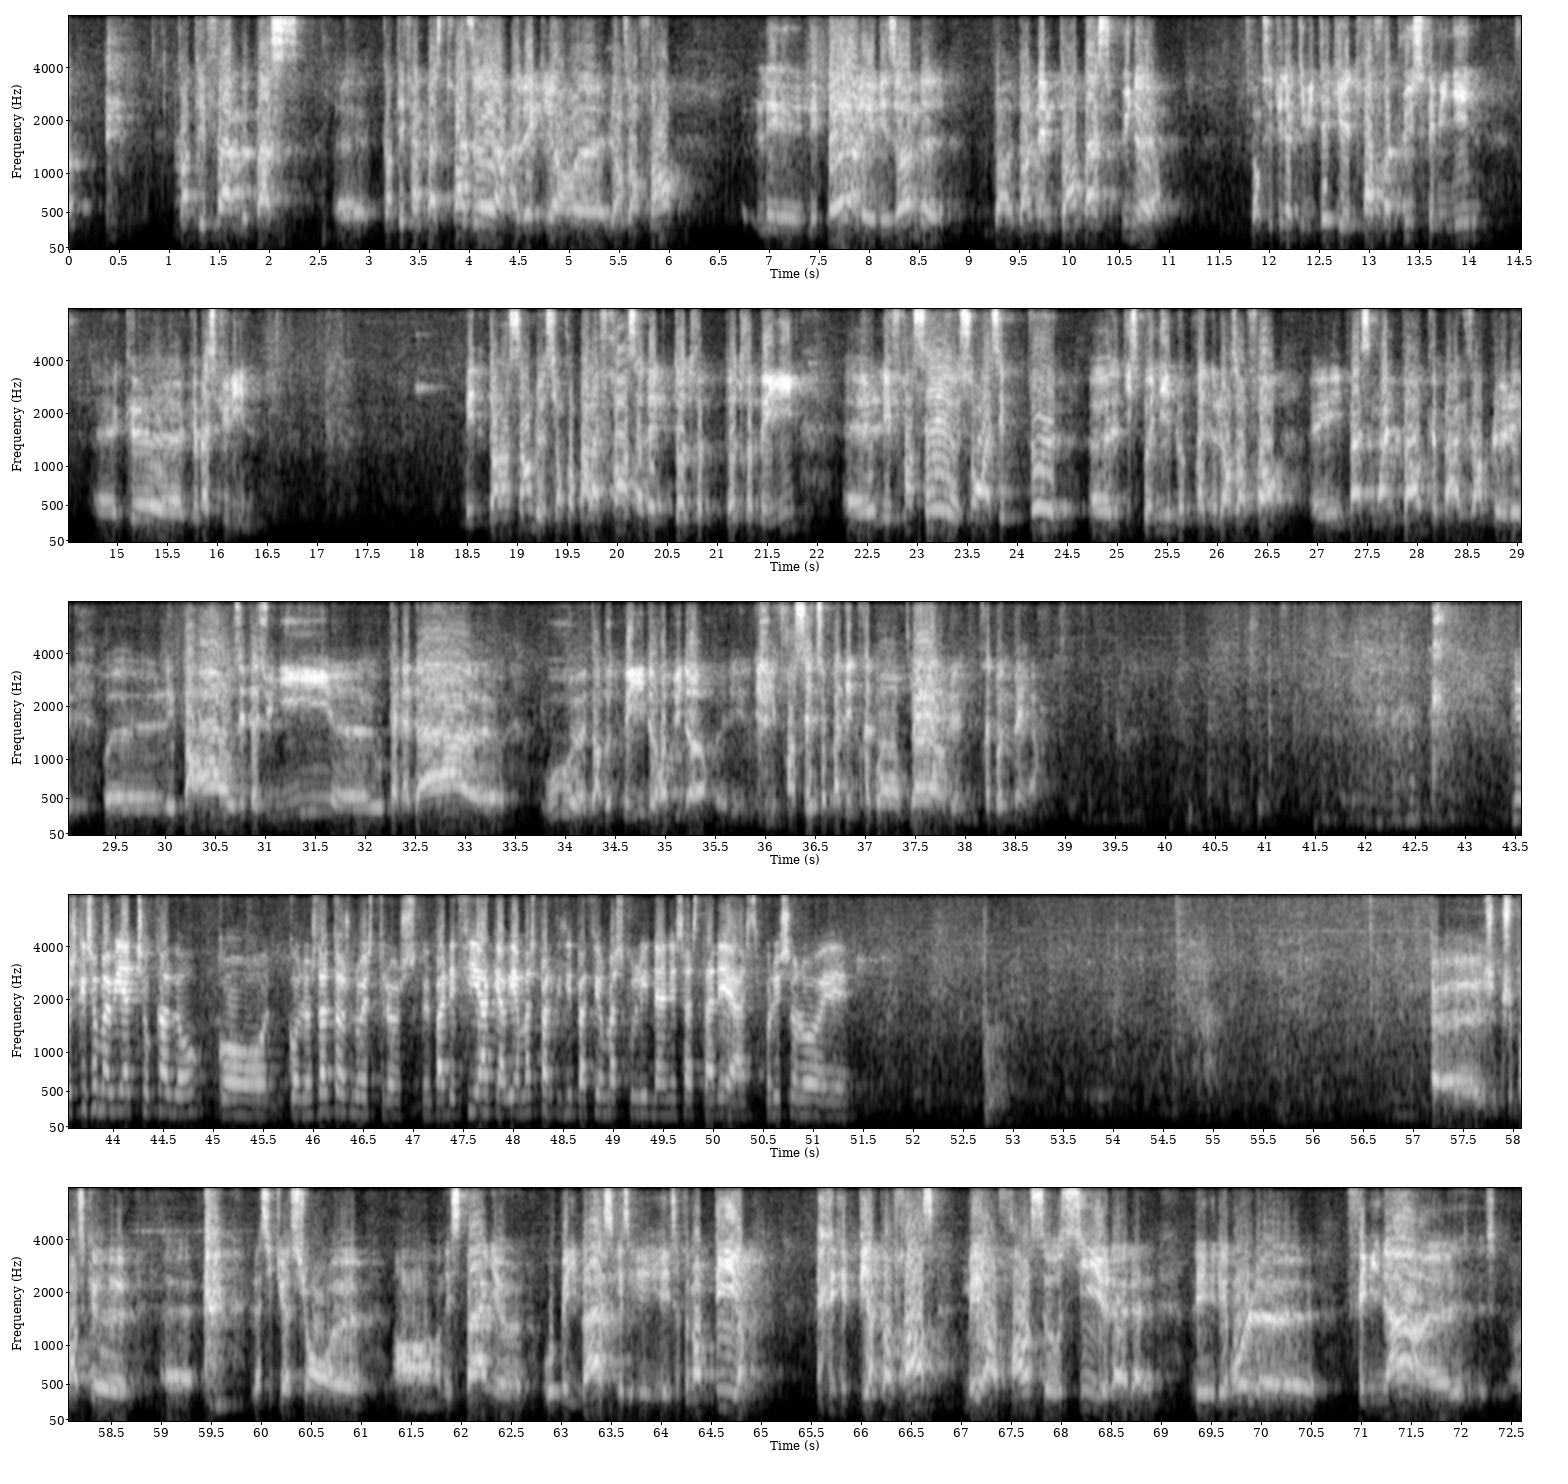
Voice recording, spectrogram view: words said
quand, les femmes passent, euh, quand les femmes passent 3 heures avec euh, leurs enfants, les, pères, les, hommes, dans, le même temps, passent une heure. Donc c'est une activité qui est trois fois plus féminine que, masculine. Mais dans l'ensemble, si on compare la France avec d'autres pays, euh, les Français sont assez peu euh, disponibles auprès de leurs enfants et ils passent moins de temps que par exemple les, euh, parents aux États-Unis, au Canada ou dans d'autres pays d'Europe du Nord. Les, Français ne sont pas des très bons pères ou des très bonnes mères. No es que eso me había chocado con, con, los datos nuestros, que parecía que había más participación masculina en esas tareas, por eso lo he, Euh, je, pense que euh, la situation euh, en, Espagne, au Pays Basque, est, certainement pire, pire qu'en France, mais en France aussi, les, rôles féminins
